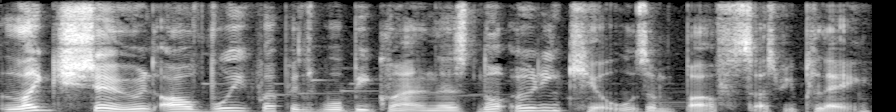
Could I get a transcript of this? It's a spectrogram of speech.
Like shown, our void weapons will be granting us not only kills and buffs as we play,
